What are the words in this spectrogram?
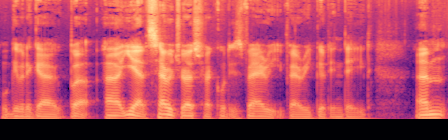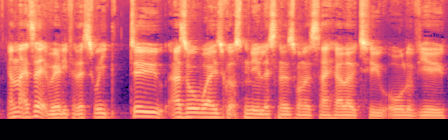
We'll give it a go. But uh, yeah, the Sarah Jarosz record is very, very good indeed. Um, and that's it really for this week. Do, as always, we've got some new listeners. Want to say hello to all of you.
